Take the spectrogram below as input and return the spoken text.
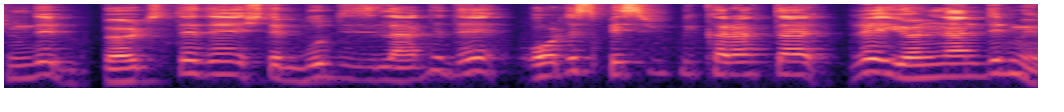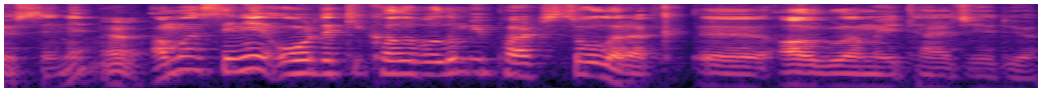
Şimdi Birds'te de işte bu dizilerde de orada spesifik bir karaktere yönlendirmiyor seni. Evet. Ama seni oradaki kalabalığın bir parçası olarak e, algılamayı tercih ediyor.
